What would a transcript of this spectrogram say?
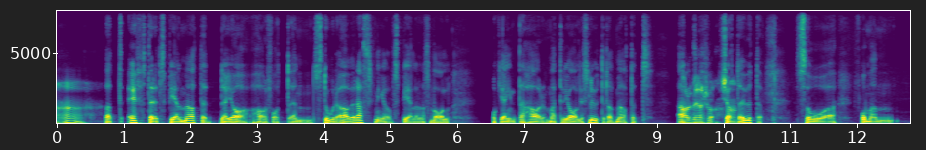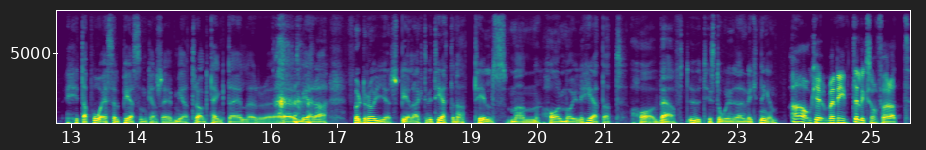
Aha. Så att efter ett spelmöte där jag har fått en stor överraskning av spelarnas val och jag inte har material i slutet av mötet Ja, att så? kötta ut det, så får man hitta på SLP som kanske är mer trögtänkta eller eh, mera fördröjer spelaraktiviteterna tills man har möjlighet att ha vävt ut historien i den riktningen. Ah, Okej, men inte liksom för att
